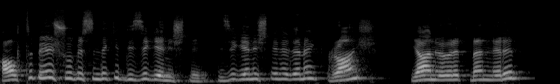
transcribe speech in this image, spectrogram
6B şubesindeki dizi genişliği. Dizi genişliği ne demek? Range yani öğretmenlerin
